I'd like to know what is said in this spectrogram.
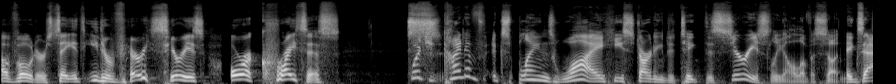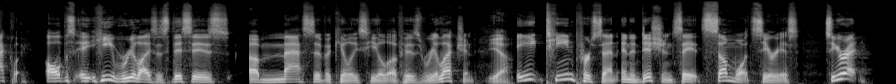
of voters say it's either very serious or a crisis. Which kind of explains why he's starting to take this seriously all of a sudden. Exactly. All this eh, he realizes this is a massive Achilles heel of his reelection. Yeah. 18% in addition say it's somewhat serious. So you're at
